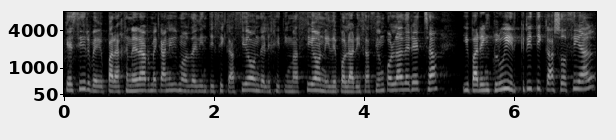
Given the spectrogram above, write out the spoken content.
que sirve para generar mecanismos de identificación, de legitimación y de polarización con la derecha y para incluir crítica social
